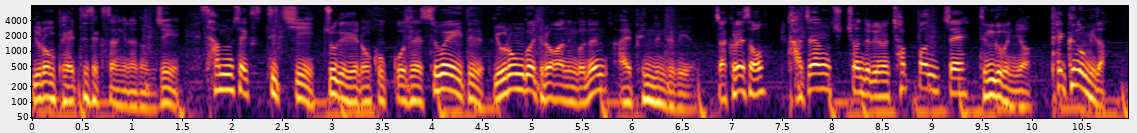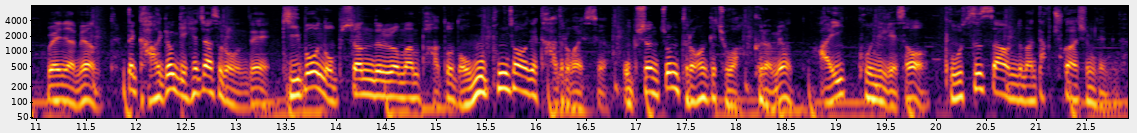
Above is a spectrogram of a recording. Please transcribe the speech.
이런 벨트 색상이라든지 삼색 스티치 쪽에 이런 곳곳에 스웨이드 이런 거 들어가는 거는 알핀 등급이에요. 자 그래서 가장 추천드리는 첫 번째 등급은요. 테크노입니다 왜냐면 일단 가격이 혜자스러운데 기본 옵션들로만 봐도 너무 풍성하게 다 들어가 있어요. 옵션 좀 들어간 게 좋아. 그러면 아이코닉에서 보스 사운드만 딱 추가하시면 됩니다.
